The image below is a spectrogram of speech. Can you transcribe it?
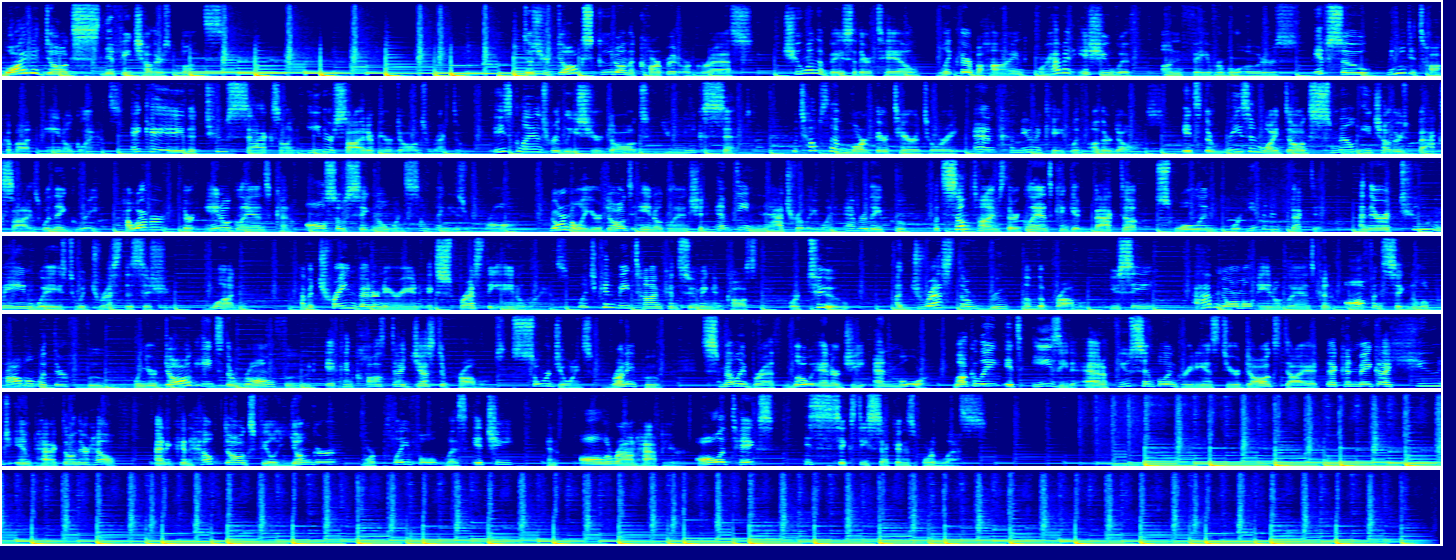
Why do dogs sniff each other's butts? Does your dog scoot on the carpet or grass, chew on the base of their tail, lick their behind, or have an issue with unfavorable odors? If so, we need to talk about anal glands, aka the two sacs on either side of your dog's rectum. These glands release your dog's unique scent which helps them mark their territory and communicate with other dogs. It's the reason why dogs smell each other's backsides when they greet. However, their anal glands can also signal when something is wrong. Normally, your dog's anal glands should empty naturally whenever they poop, but sometimes their glands can get backed up, swollen, or even infected. And there are two main ways to address this issue. One, have a trained veterinarian express the anal glands, which can be time consuming and costly. Or two, address the root of the problem. You see, abnormal anal glands can often signal a problem with their food. When your dog eats the wrong food, it can cause digestive problems, sore joints, runny poop, smelly breath, low energy, and more. Luckily, it's easy to add a few simple ingredients to your dog's diet that can make a huge impact on their health. And it can help dogs feel younger, more playful, less itchy, and all around happier. All it takes is 60 seconds or less.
